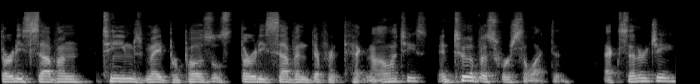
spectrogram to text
37 teams made proposals, 37 different technologies, and two of us were selected. X Energy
